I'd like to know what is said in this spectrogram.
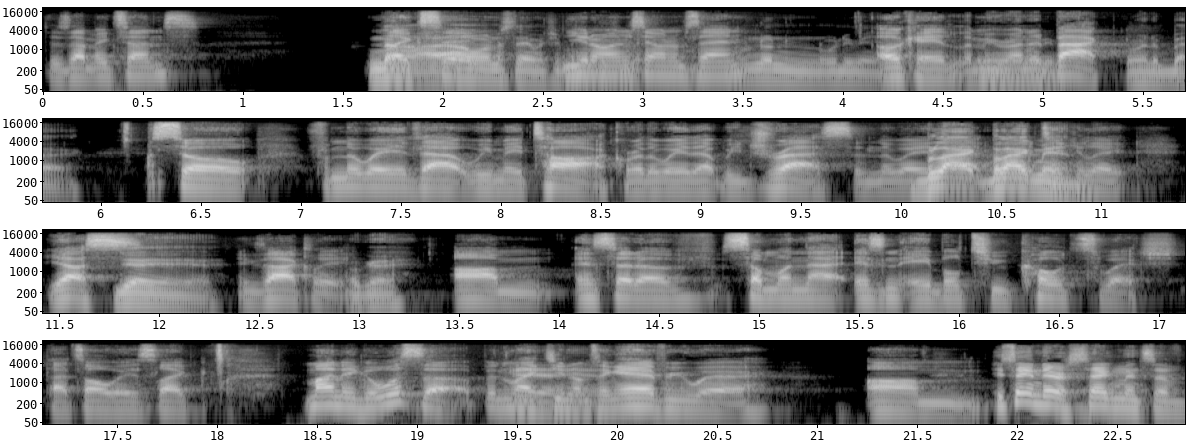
Does that make sense? No, like, I, I don't understand what you mean. You don't understand what I'm saying? No, no, no. What do you mean? Okay, let me run it you- back. Run it back. So from the way that we may talk, or the way that we dress, and the way Black- that black men. articulate, yes, Yeah, yeah, yeah. exactly. Okay. Um, instead of someone that isn't able to code switch, that's always like, my nigga, what's up? And like, Yeah, you know what I'm saying, everywhere. Um, He's saying there are segments of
